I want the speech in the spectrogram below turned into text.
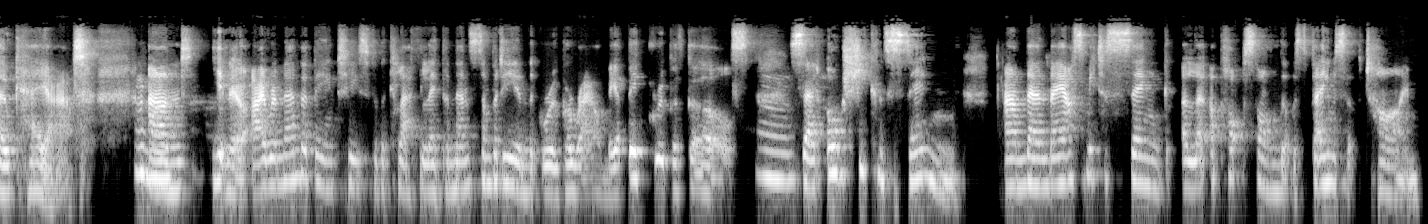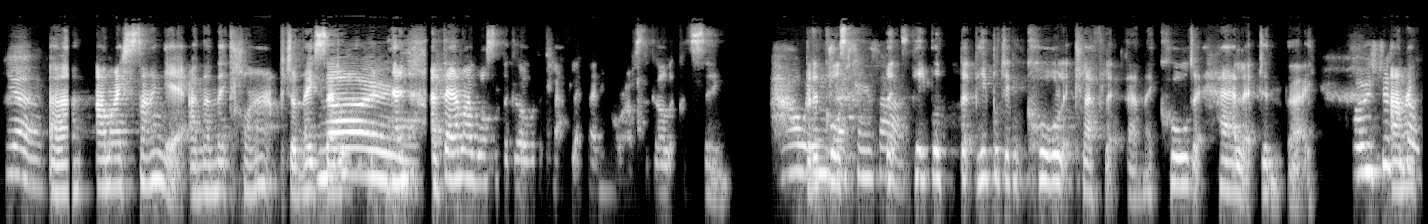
okay at. Mm-hmm. And, you know, I remember being teased for the cleft lip, and then somebody in the group around me, a big group of girls, mm. said, Oh, she can sing. And then they asked me to sing a, a pop song that was famous at the time. Yeah. Um, and I sang it, and then they clapped, and they said, no. and, then, and then I wasn't the girl with the cleft lip anymore, I was the girl that could sing. How but of course, but people, but people didn't call it cleft lip then. They called it hare lip, didn't they? I was just and about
